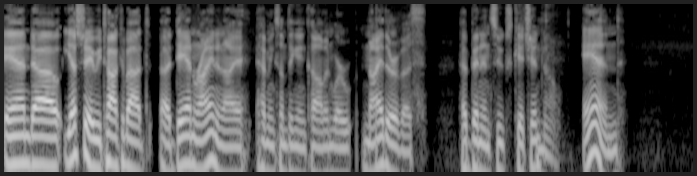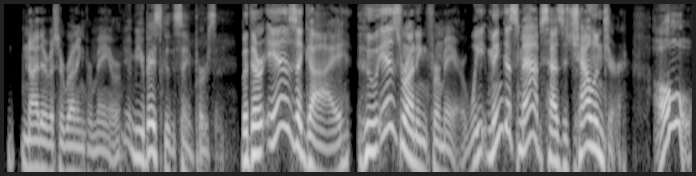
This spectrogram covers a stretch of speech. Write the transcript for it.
and uh, yesterday we talked about uh, Dan Ryan and I having something in common where neither of us have been in Suk's kitchen. No. and neither of us are running for mayor. I mean, you're basically the same person. But there is a guy who is running for mayor. We Mingus Mapps has a challenger. Oh,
